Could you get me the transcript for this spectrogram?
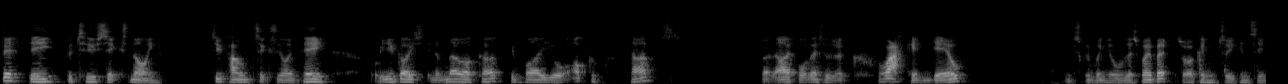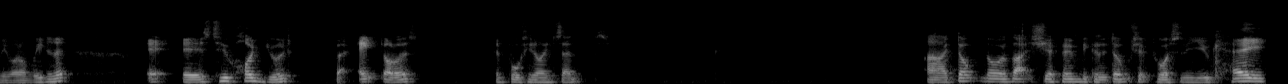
fifty for two six nine, two pound sixty nine p. Or you guys in America can buy your Aqua tabs, but I thought this was a cracking deal. I'm just going to bring you all this way a bit so I can so you can see me while I'm reading it. It is two hundred for eight dollars and forty nine cents. I don't know if that's shipping because it don't ship to us in the UK,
